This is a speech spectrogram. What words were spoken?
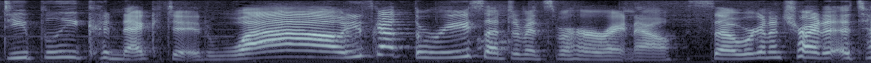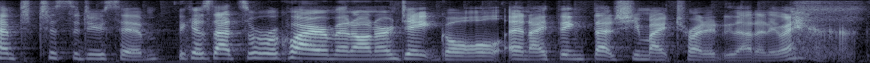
Deeply connected. Wow, he's got three sentiments for her right now. So we're gonna try to attempt to seduce him because that's a requirement on our date goal. And I think that she might try to do that anyway.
